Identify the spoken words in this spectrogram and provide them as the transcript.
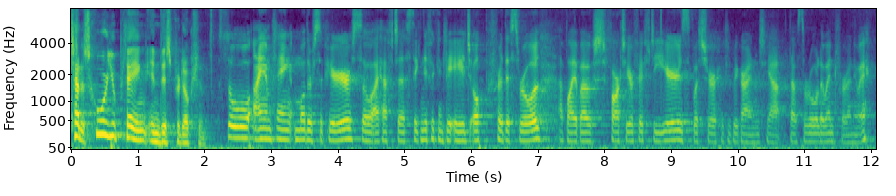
Tell us, who are you playing in this production? So I am playing Mother Superior, so I have to significantly age up for this role uh, by about 40 or 50 years, but sure, it'll be grand. Yeah, that was the role I went for anyway.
